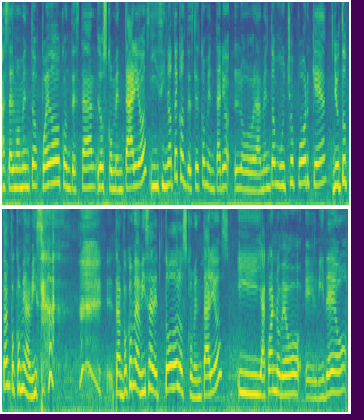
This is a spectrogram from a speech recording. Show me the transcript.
Hasta el momento puedo contestar los comentarios y si no te contesté el comentario lo lamento mucho porque YouTube tampoco me avisa. Tampoco me avisa de todos los comentarios y ya cuando veo el video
